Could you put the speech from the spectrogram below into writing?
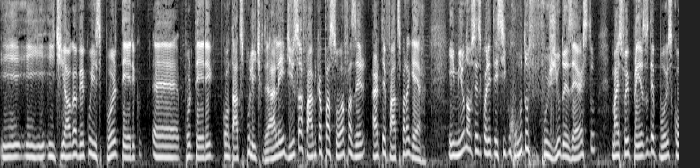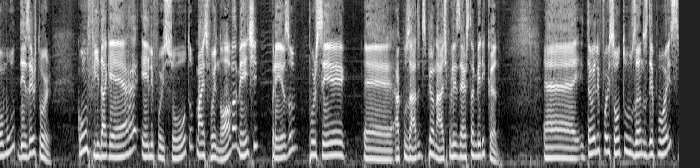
e, e- e tinha algo a ver com isso, por terem é, por terem contatos políticos. Além disso, a fábrica passou a fazer artefatos para a guerra. Em 1945, Rudolf fugiu do exército, mas foi preso depois como desertor. Com o fim da guerra, ele foi solto, mas foi novamente preso por ser é, acusado de espionagem pelo exército americano. É, então ele foi solto uns anos depois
